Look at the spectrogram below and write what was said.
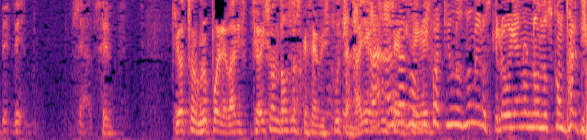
de- de- o sea, se, ¿qué otro grupo le va a disputar? Si hoy son dos los que se disputan, va a llegar un Álvaro nos dijo aquí unos números que luego ya no, no nos compartió,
